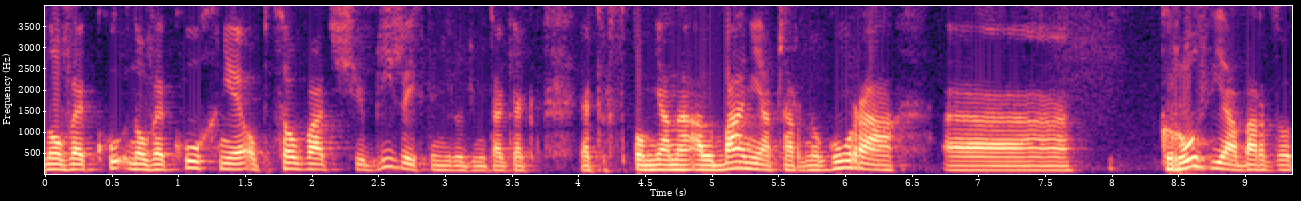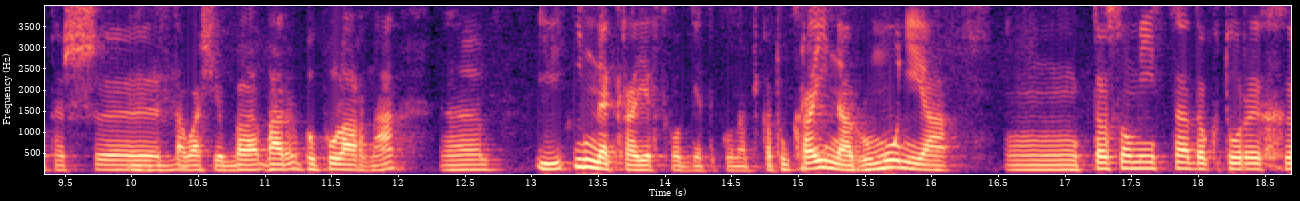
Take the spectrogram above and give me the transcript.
nowe, ku, nowe kuchnie, obcować bliżej z tymi ludźmi, tak jak, jak wspomniana Albania, Czarnogóra, e, Gruzja bardzo też e, stała się ba, bar, popularna e, i inne kraje wschodnie, typu na przykład Ukraina, Rumunia. mm, To są miejsca, do których e,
